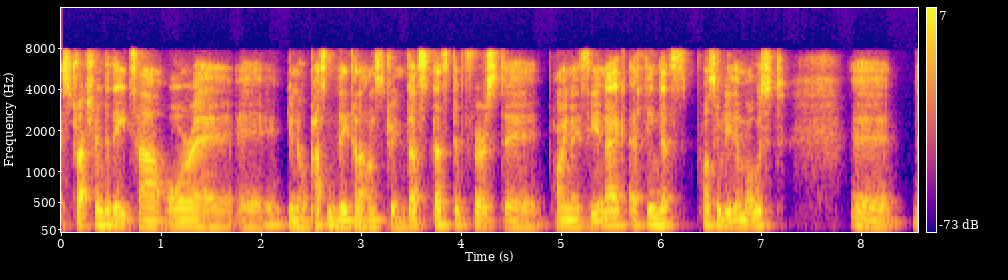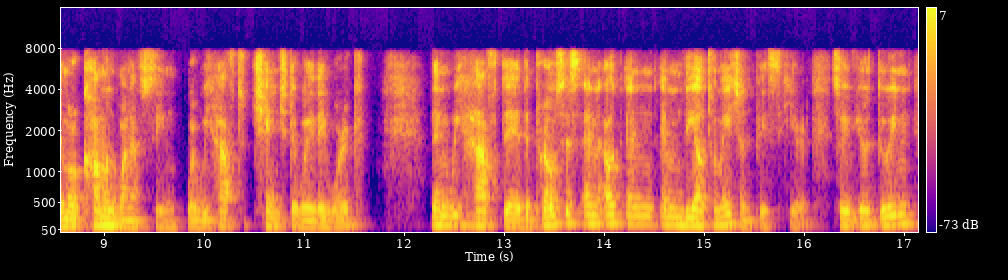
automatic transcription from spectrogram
structuring the data or uh, uh, you know passing the data downstream that's that's the first uh, point i see. And I, I think that's possibly the most uh, the more common one i've seen where we have to change the way they work then we have the, the process and out and, and the automation piece here. So if you're doing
